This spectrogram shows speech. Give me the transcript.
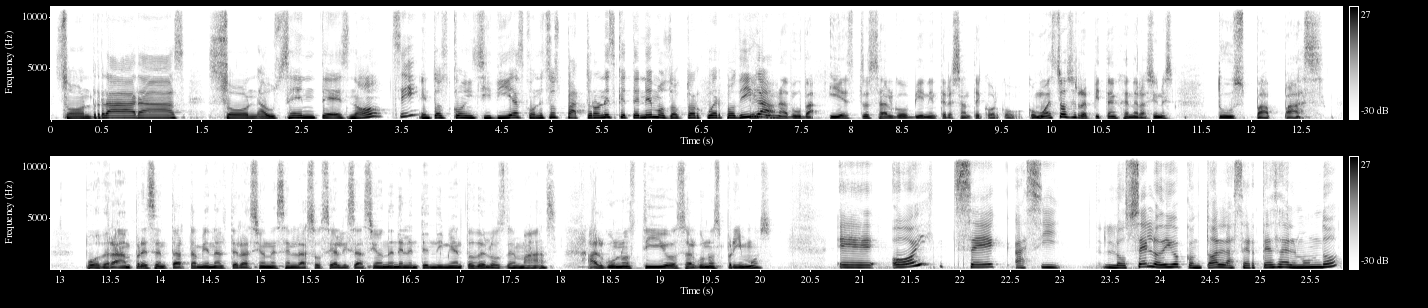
son raras, son ausentes, ¿no? Sí. Entonces coincidías con esos patrones que tenemos, doctor Cuerpo, diga. Tengo una duda, y esto es algo bien interesante, Corco. Como esto se repite en generaciones, tus papás podrán presentar también alteraciones en la socialización, en el entendimiento de los demás. Algunos tíos, algunos primos. Eh, hoy sé así, lo sé, lo digo con toda la certeza del mundo.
